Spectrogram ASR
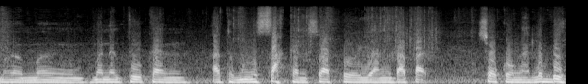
me- me- menentukan atau mengesahkan siapa yang dapat sokongan lebih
